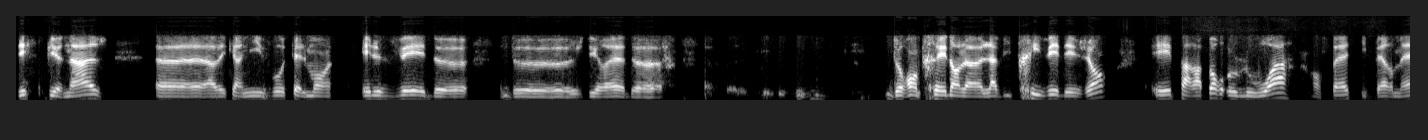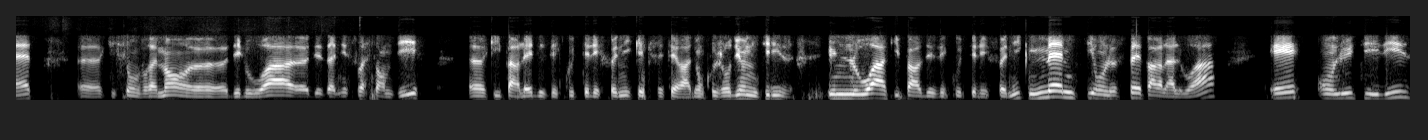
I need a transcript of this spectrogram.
d'espionnage euh, avec un niveau tellement élevé de, je dirais, de, rentrer dans la, vie privée des gens et par rapport aux lois, en fait, qui permettent, euh, qui sont vraiment euh, des lois des années 70, qui parlaient des écoutes téléphoniques, etc. Donc aujourd'hui, on utilise une loi qui parle des écoutes téléphoniques, même si on le fait par la loi, et on l'utilise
